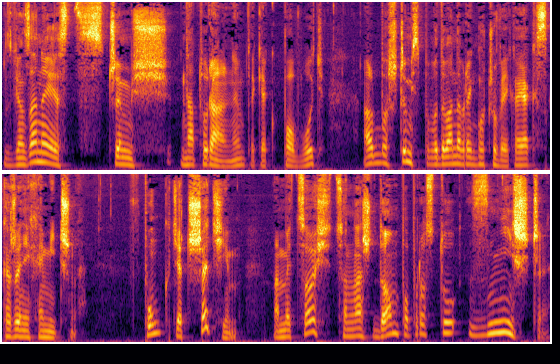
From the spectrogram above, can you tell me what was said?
związane jest z czymś naturalnym, tak jak powódź, albo z czymś spowodowanym ręką człowieka, jak skażenie chemiczne. W punkcie trzecim mamy coś, co nasz dom po prostu zniszczy.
